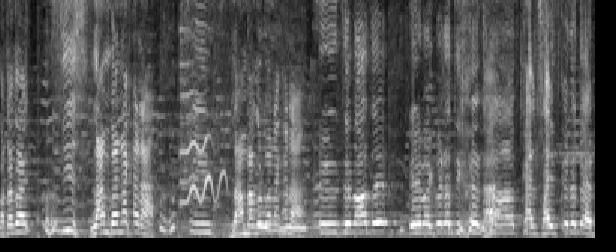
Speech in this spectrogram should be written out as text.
কথা কয় সিস লাম্বা না খাড়া লাম্বা করবা না খাড়া যে মাঝে এ ভাই করে দিবেন খাল সাইজ করে দেন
